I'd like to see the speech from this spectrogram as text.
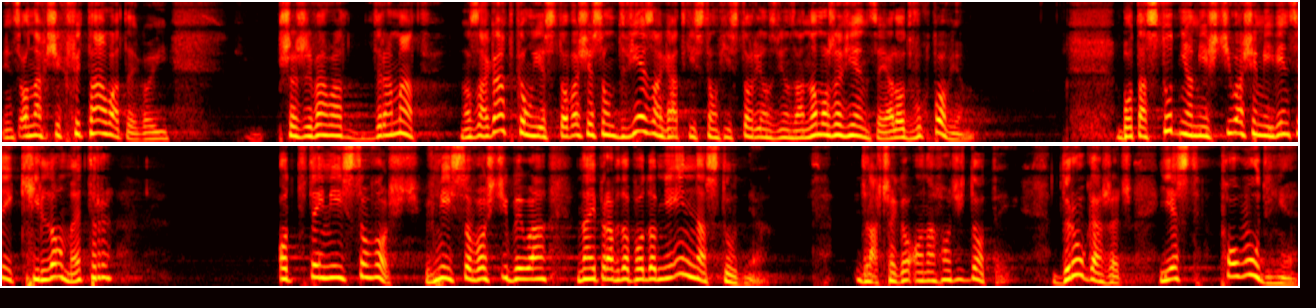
Więc ona się chwytała tego i przeżywała dramaty. No zagadką jest to, właśnie są dwie zagadki z tą historią związane, no może więcej, ale o dwóch powiem. Bo ta studnia mieściła się mniej więcej kilometr od tej miejscowości. W miejscowości była najprawdopodobniej inna studnia. Dlaczego ona chodzi do tej? Druga rzecz jest południe.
